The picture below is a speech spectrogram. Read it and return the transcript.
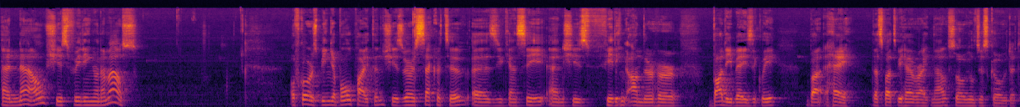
And now she's feeding on a mouse. Of course being a ball python she's very secretive as you can see and she's feeding under her body basically. But hey that's what we have right now so we'll just go with it.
